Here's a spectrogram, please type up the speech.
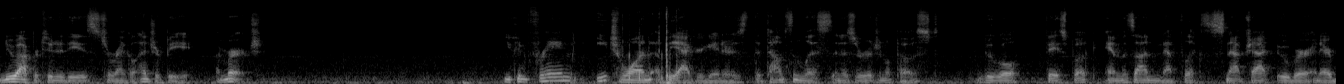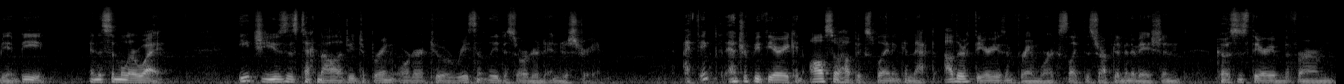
new opportunities to wrangle entropy emerge. You can frame each one of the aggregators that Thompson lists in his original post Google, Facebook, Amazon, Netflix, Snapchat, Uber, and Airbnb in a similar way. Each uses technology to bring order to a recently disordered industry. I think that entropy theory can also help explain and connect other theories and frameworks like disruptive innovation, Coase's theory of the firm,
